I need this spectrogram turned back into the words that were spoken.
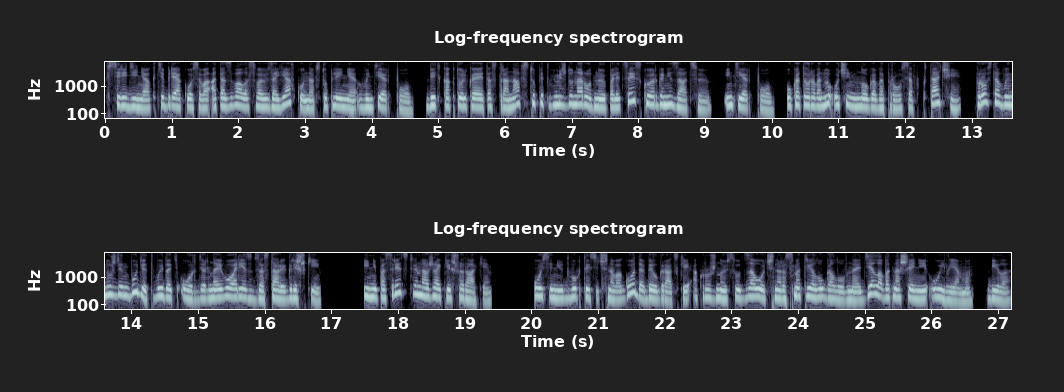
в середине октября Косово отозвала свою заявку на вступление в Интерпол, ведь как только эта страна вступит в международную полицейскую организацию, Интерпол, у которого ну очень много вопросов к Тачи, просто вынужден будет выдать ордер на его арест за старые грешки. И непосредственно Жаки Шираки. Осенью 2000 года Белградский окружной суд заочно рассмотрел уголовное дело в отношении Уильяма, Билла,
